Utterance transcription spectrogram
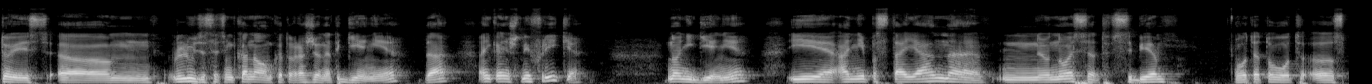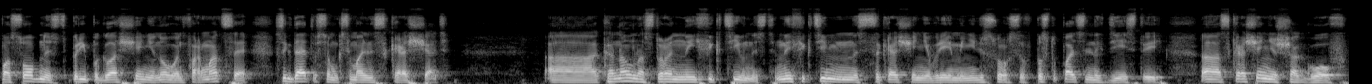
То есть э, люди с этим каналом, которые рождены, это гении, да? Они, конечно, и фрики, но они гении, и они постоянно носят в себе вот эту вот э, способность при поглощении новой информации всегда это все максимально сокращать. А, канал настроен на эффективность, на эффективность сокращения времени, ресурсов, поступательных действий, а, сокращение шагов,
